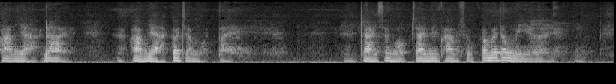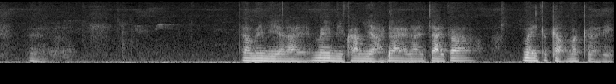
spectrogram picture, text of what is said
ความอยากได้ ความอยากก็จะหมดไป ใจสงบใจมีความสุขก็ไม่ต้องมีอะไร ถ้าไม่มีอะไร ไม่มีความอยากได้อะไร ใจก็ไม่ก็กลับมาเกิดอีก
